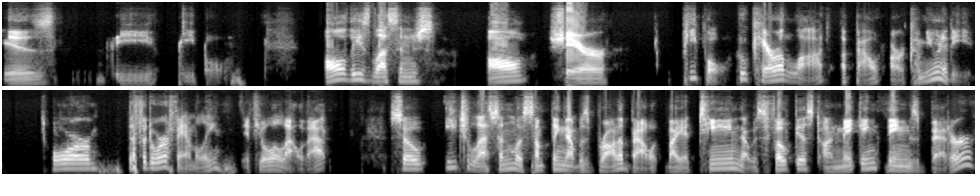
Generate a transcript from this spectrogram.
is the people. All these lessons all share people who care a lot about our community or the Fedora family, if you'll allow that. So each lesson was something that was brought about by a team that was focused on making things better,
